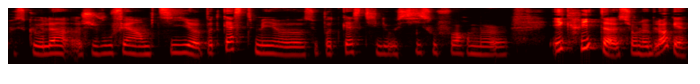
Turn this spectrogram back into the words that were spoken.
parce que là je vous fais un petit podcast mais ce podcast il est aussi sous forme écrite sur le blog.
